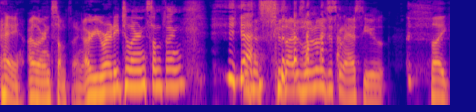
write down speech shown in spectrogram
Hey, I learned something. Are you ready to learn something? Yes. because I was literally just going to ask you. Like,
